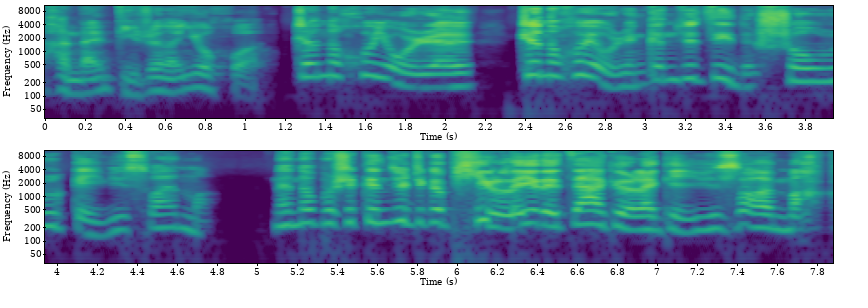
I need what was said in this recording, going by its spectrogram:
很难抵制的诱惑。真的会有人真的会有人根据自己的收入给预算吗？难道不是根据这个品类的价格来给预算吗？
